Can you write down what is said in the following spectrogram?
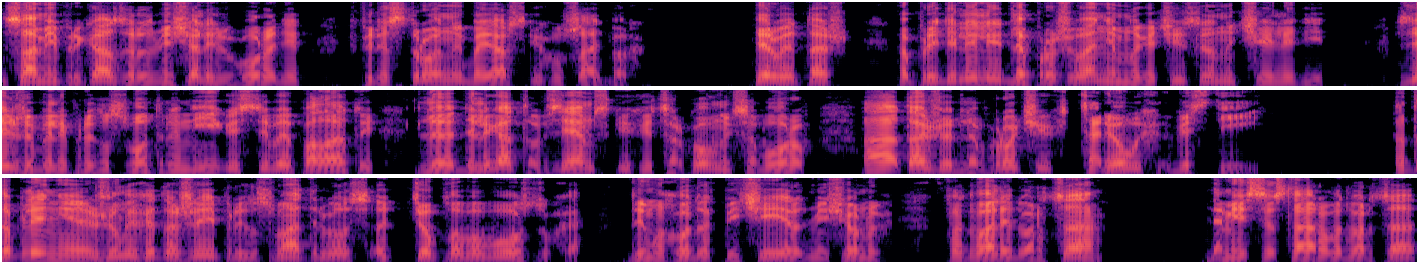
Сами приказы размещались в городе, в перестроенных боярских усадьбах. Первый этаж определили для проживания многочисленной челяди. Здесь же были предусмотрены и гостевые палаты для делегатов земских и церковных соборов, а также для прочих царевых гостей. Отопление жилых этажей предусматривалось от теплого воздуха, дымоходов печей, размещенных в подвале дворца. На месте старого дворца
